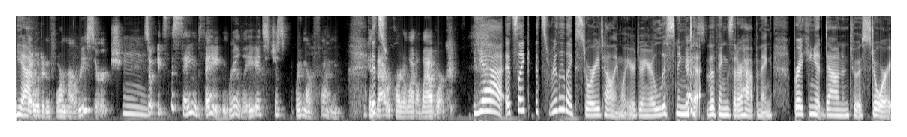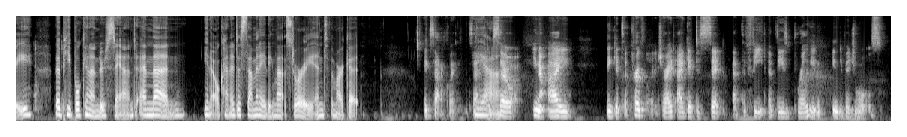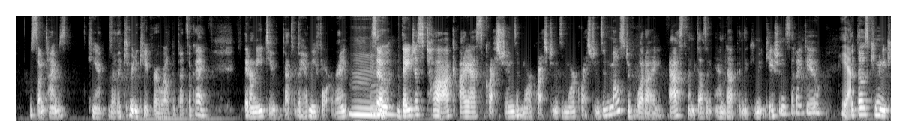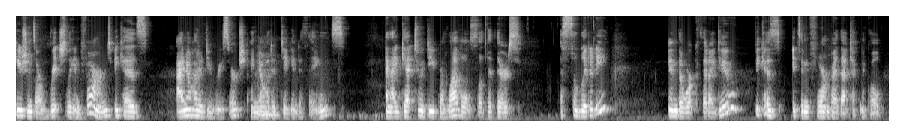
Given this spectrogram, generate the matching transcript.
Yeah. that would inform our research. Hmm. So it's the same thing, really. It's just way more fun because It's- that required a lot of lab work. Yeah, it's like it's really like storytelling what you're doing. You're listening Yes. to the things that are happening, breaking it down into a story that people can understand, and then, you know, kind of disseminating that story into the market. Exactly. Exactly. Yeah. So, you know, I think it's a privilege, right? I get to sit at the feet of these brilliant individuals sometimes can't really communicate very well, but that's okay. They don't need to. That's what they have me for, right? Mm. So they just talk. I ask questions and more questions and more questions. And most of what I ask them doesn't end up in the communications that I do. Yeah. But those communications are richly informed because I know how to do research, I know how to dig into things, and I get to a deeper level so that there's a solidity in the work that I do because it's informed by that technical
